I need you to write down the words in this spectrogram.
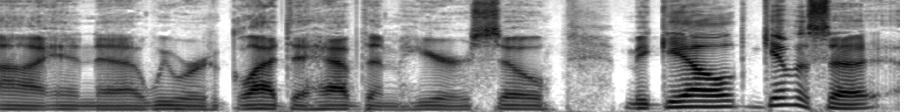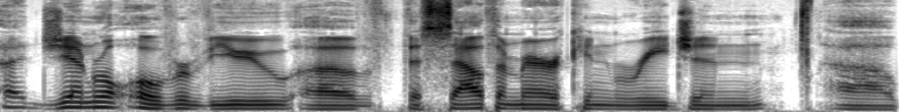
Uh, and uh, we were glad to have them here. So, Miguel, give us a, a general overview of the South American region, uh,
